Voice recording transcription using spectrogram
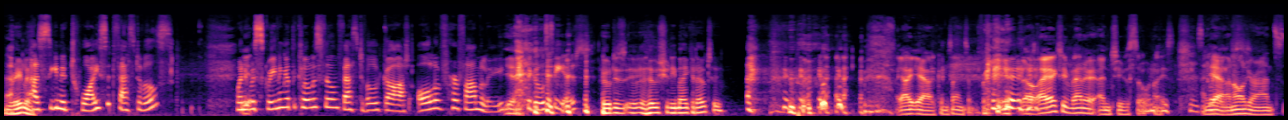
Really? Has seen it twice at festivals. When Yeah. it was screening at the Clones Film Festival, got all of her family Yeah. to go see it. who does? Who should he make it out to? I, yeah, I can sign something for you. No, I actually met her and she was so nice. She's and yeah, and all your aunts.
